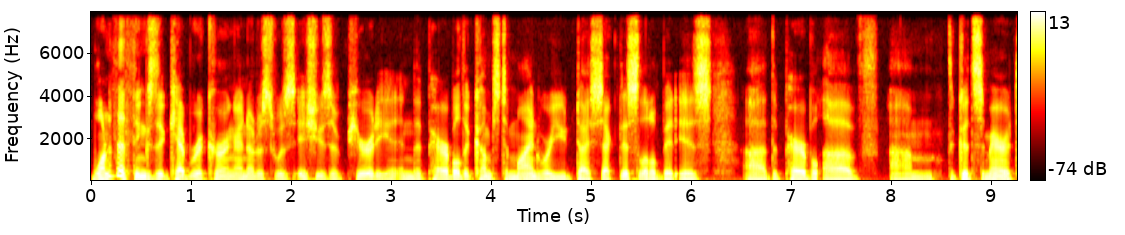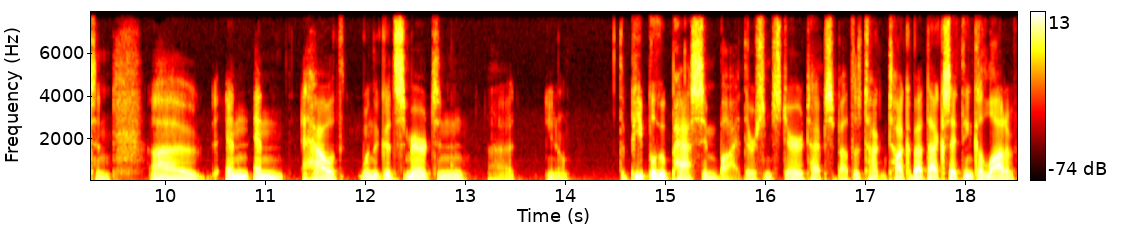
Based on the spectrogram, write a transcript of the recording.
One of the things that kept recurring, I noticed, was issues of purity. And the parable that comes to mind where you dissect this a little bit is uh, the parable of um, the Good Samaritan, uh, and and how when the Good Samaritan uh, you know, the people who pass him by. There's some stereotypes about this. Talk talk about that because I think a lot of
